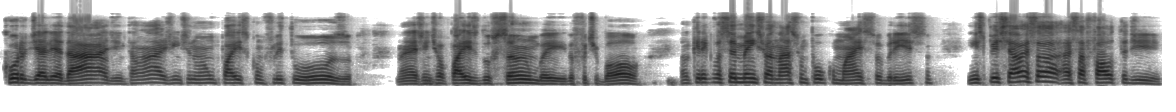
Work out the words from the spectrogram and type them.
cordialidade, então ah, a gente não é um país conflituoso, né, a gente é o país do samba e do futebol, então eu queria que você mencionasse um pouco mais sobre isso, em especial essa, essa falta de,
